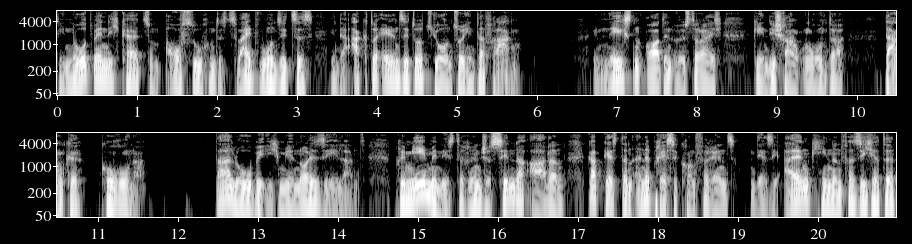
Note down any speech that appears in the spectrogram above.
die Notwendigkeit zum Aufsuchen des Zweitwohnsitzes in der aktuellen Situation zu hinterfragen. Im nächsten Ort in Österreich gehen die Schranken runter. Danke, Corona. Da lobe ich mir Neuseeland. Premierministerin Jacinda Ardern gab gestern eine Pressekonferenz, in der sie allen Kindern versicherte,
